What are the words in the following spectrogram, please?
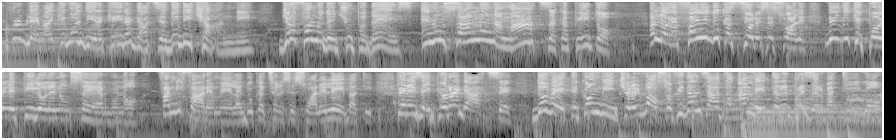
Il problema è che vuol dire che i ragazzi a 12 anni già fanno del chupa dance e non sanno una mazza, capito? Allora fai educazione sessuale, vedi che poi le pillole non servono. Fammi fare a me l'educazione sessuale, levati. Per esempio, ragazze, dovete convincere il vostro fidanzato a mettere il preservativo.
